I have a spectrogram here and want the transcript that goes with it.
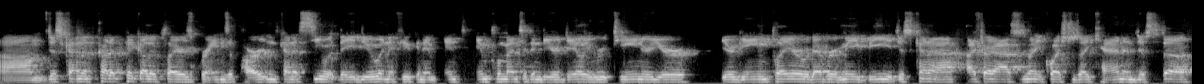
um, just kind of try to pick other players' brains apart and kind of see what they do and if you can Im- implement it into your daily routine or your your gameplay or whatever it may be. Just kind of I try to ask as many questions as I can and just uh,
